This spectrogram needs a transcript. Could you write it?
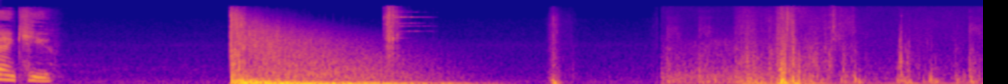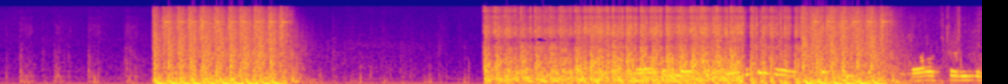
Thank you. बहुत करिए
